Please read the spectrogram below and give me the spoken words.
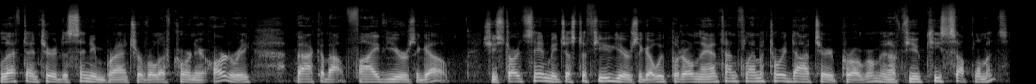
left anterior descending branch of her left coronary artery back about five years ago. She started seeing me just a few years ago. We put her on the anti-inflammatory dietary program and a few key supplements.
